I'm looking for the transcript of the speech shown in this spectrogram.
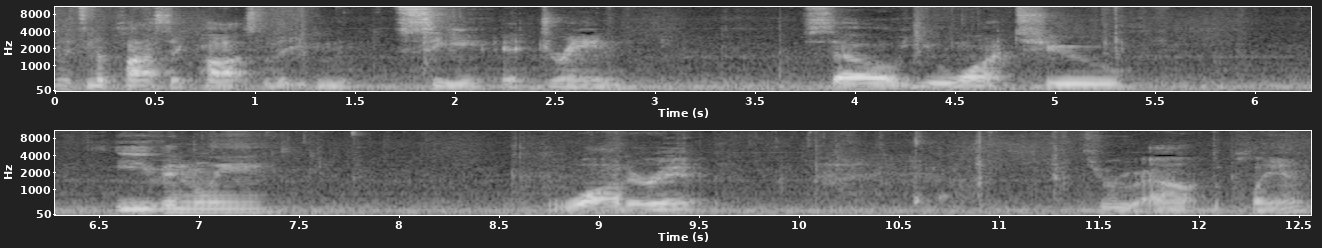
It's in a plastic pot so that you can see it drain. So you want to evenly water it throughout the plant.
